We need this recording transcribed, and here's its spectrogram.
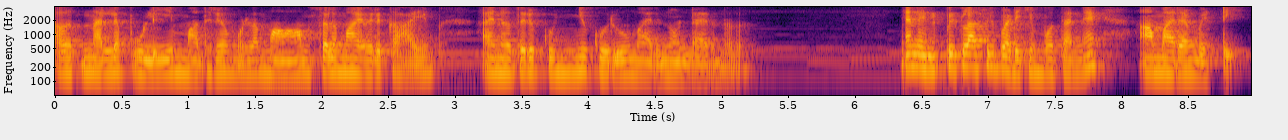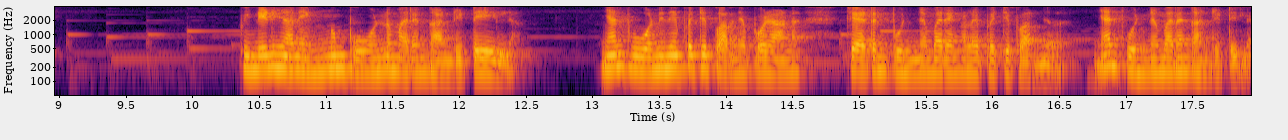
അകത്ത് നല്ല പുളിയും മധുരമുള്ള മാംസലമായ ഒരു കായും അതിനകത്തൊരു കുഞ്ഞു കുരുവുമായിരുന്നു ഉണ്ടായിരുന്നത്. ഞാൻ എൽ പി ക്ലാസ്സിൽ പഠിക്കുമ്പോൾ തന്നെ ആ മരം വെട്ടി. പിന്നീട് ഞാൻ എങ്ങും പൂവണ്ണ മരം കണ്ടിട്ടേയില്ല ഞാൻ പൂവണ്ണിനെ പറ്റി പറഞ്ഞപ്പോഴാണ് ചേട്ടൻ പുന്നമരങ്ങളെ പറ്റി പറഞ്ഞത്. ഞാൻ പുന്നമരം കണ്ടിട്ടില്ല.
